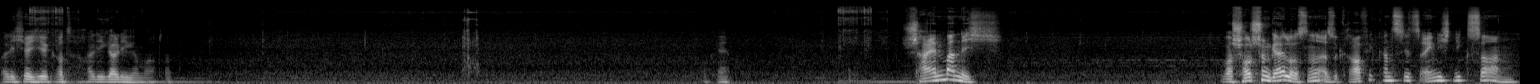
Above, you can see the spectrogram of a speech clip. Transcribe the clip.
Weil ich ja hier gerade Halligalli gemacht habe. Okay. Scheinbar nicht. Aber schaut schon geil aus, ne? Also Grafik kannst du jetzt eigentlich nichts sagen.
